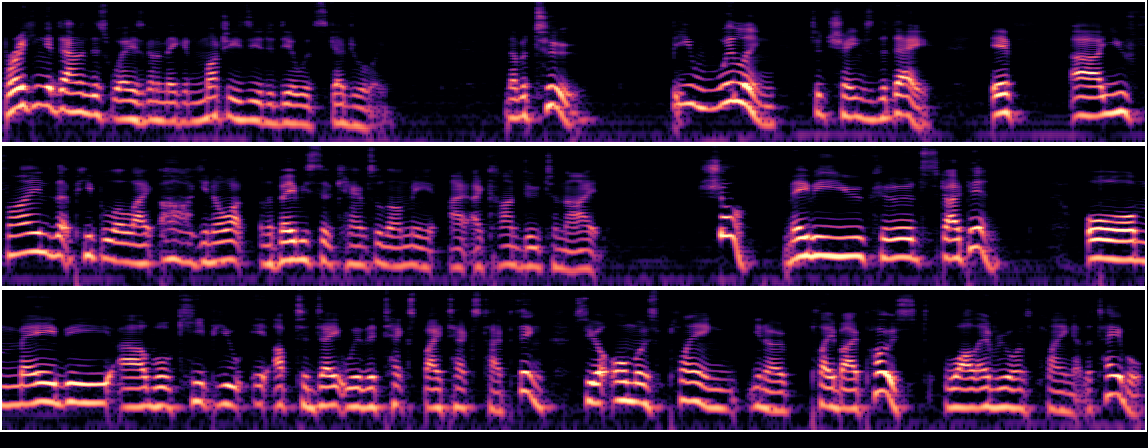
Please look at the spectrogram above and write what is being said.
Breaking it down in this way is going to make it much easier to deal with scheduling. Number two, be willing to change the day. If uh, you find that people are like, oh, you know what? The babysitter canceled on me. I, I can't do tonight. Sure, maybe you could Skype in. Or maybe uh, we'll keep you up to date with a text by text type thing. So you're almost playing, you know, play by post while everyone's playing at the table.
